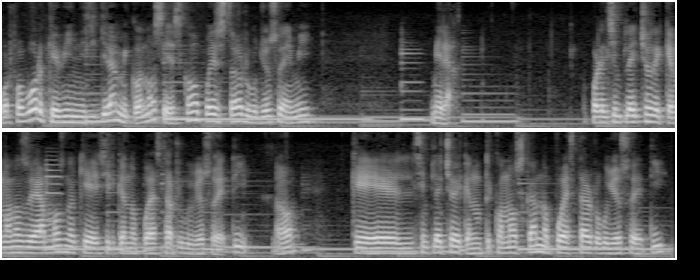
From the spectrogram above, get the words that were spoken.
por favor, Kevin, ni siquiera me conoces, ¿cómo puedes estar orgulloso de mí? Mira, por el simple hecho de que no nos veamos no quiere decir que no pueda estar orgulloso de ti, ¿no? Que el simple hecho de que no te conozcan no pueda estar orgulloso de ti.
